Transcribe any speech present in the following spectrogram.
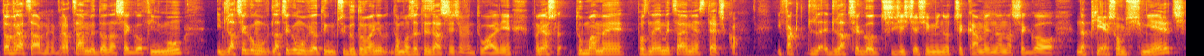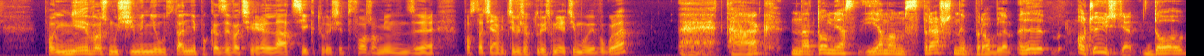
To wracamy. Wracamy do naszego filmu. I dlaczego, dlaczego mówię o tym przygotowaniu? To może ty zaczniesz ewentualnie, ponieważ tu mamy, poznajemy całe miasteczko. I fakt, dl- dlaczego 38 minut czekamy na naszego, na pierwszą śmierć? Ponieważ musimy nieustannie pokazywać relacje, które się tworzą między postaciami. Czy wiesz, o której śmierci mówię w ogóle? Tak, natomiast ja mam straszny problem. Y, oczywiście, do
